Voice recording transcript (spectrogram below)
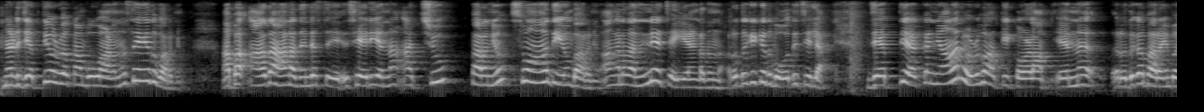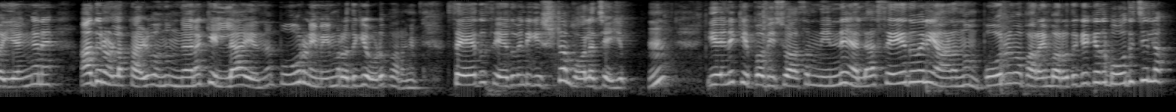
എന്നിട്ട് ജപ്തി ഒഴിവാക്കാൻ പോവുകയാണെന്ന് സേതു പറഞ്ഞു. അപ്പം അതാണ് അതിന്റെ ശരിയെന്ന് അച്ചു പറഞ്ഞു സ്വാതിയും പറഞ്ഞു. അങ്ങനെ തന്നെ ചെയ്യേണ്ടതെന്ന്. ഋതുകയ്ക്ക് അത് ബോധിച്ചില്ല. ജപ്തിയൊക്കെ ഞാൻ ഒഴിവാക്കിക്കോളാം എന്ന് ഋതുക പറയുമ്പോൾ എങ്ങനെ അതിനുള്ള കഴിവൊന്നും നിനക്കില്ല എന്ന് പൂർണിമയും ഋതുകയോട് പറഞ്ഞു. സേതു സേതുവിന്റെ ഇഷ്ടം പോലെ ചെയ്യും. എനിക്കിപ്പോൾ വിശ്വാസം നിന്നെയല്ല സേതുവിനെയാണെന്നും പൂർണിമ പറയുമ്പോൾ ഋതുകയ്ക്ക് അത് ബോധിച്ചില്ല.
